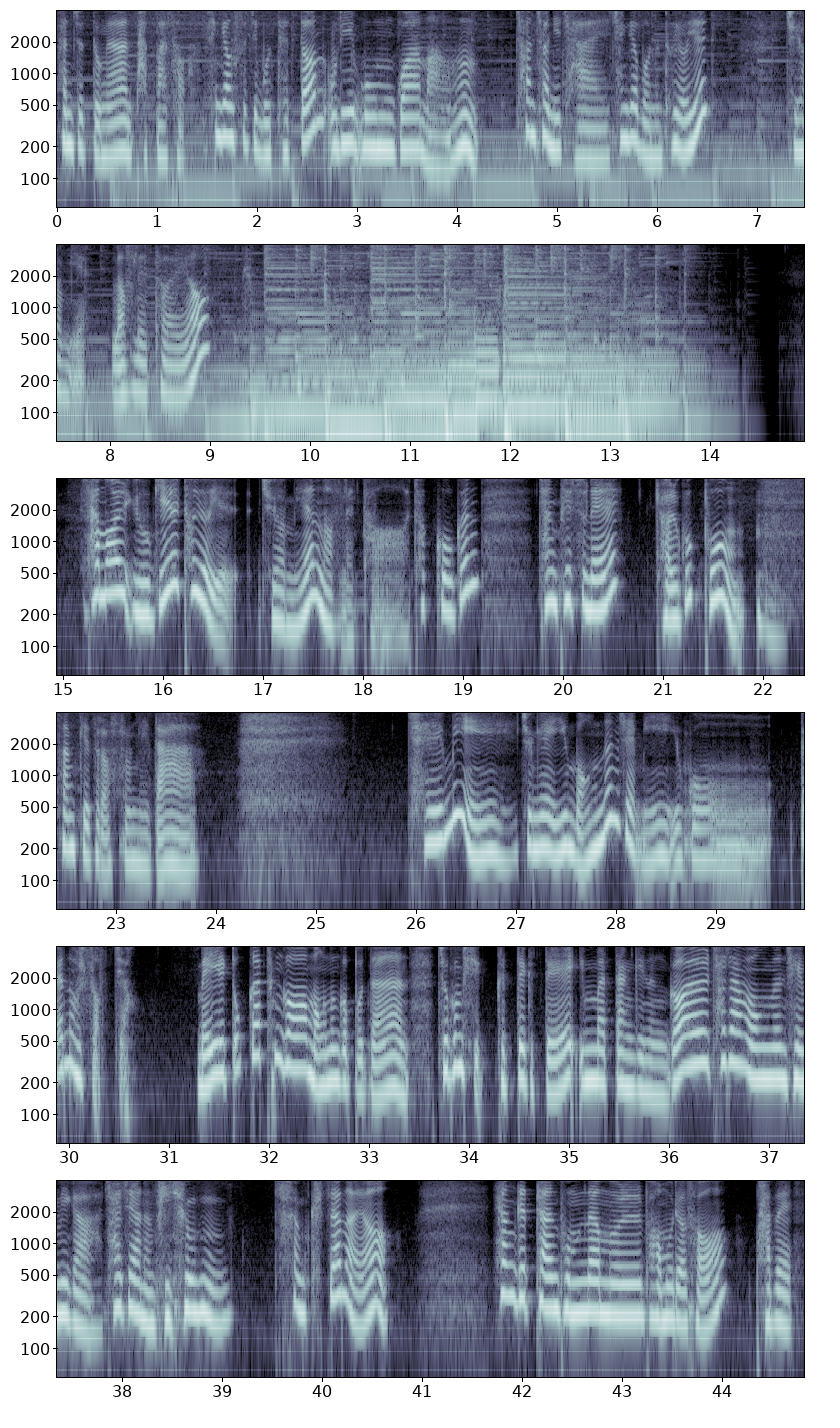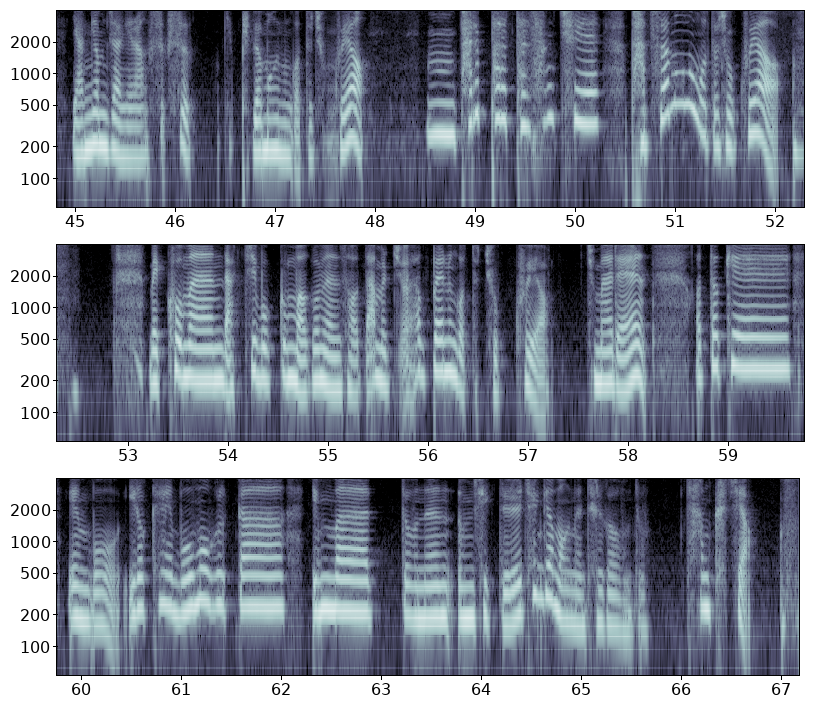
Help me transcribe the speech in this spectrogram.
한 주 동안 바빠서 신경 쓰지 못했던 우리 몸과 마음 천천히 잘 챙겨보는 토요일 주현미의 러브레터예요. 3월 6일 토요일 주현미의 러브레터 첫 곡은 장필순의 결국 봄 함께 들었습니다. 재미 중에 이 먹는 재미 요거 빼놓을 수 없죠. 매일 똑같은 거 먹는 것보단 조금씩 그때그때 입맛 당기는 걸 찾아 먹는 재미가 차지하는 비중 참 크잖아요. 향긋한 봄나물 버무려서 밥에 양념장이랑 쓱쓱 비벼 먹는 것도 좋고요. 음, 파릇파릇한 상추에 밥 싸 먹는 것도 좋고요. 매콤한 낙지볶음 먹으면서 땀을 쭉 빼는 것도 좋고요. 주말엔 어떻게 뭐 이렇게 뭐 먹을까 입맛 또는 음식들을 챙겨 먹는 즐거움도 참 크죠.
